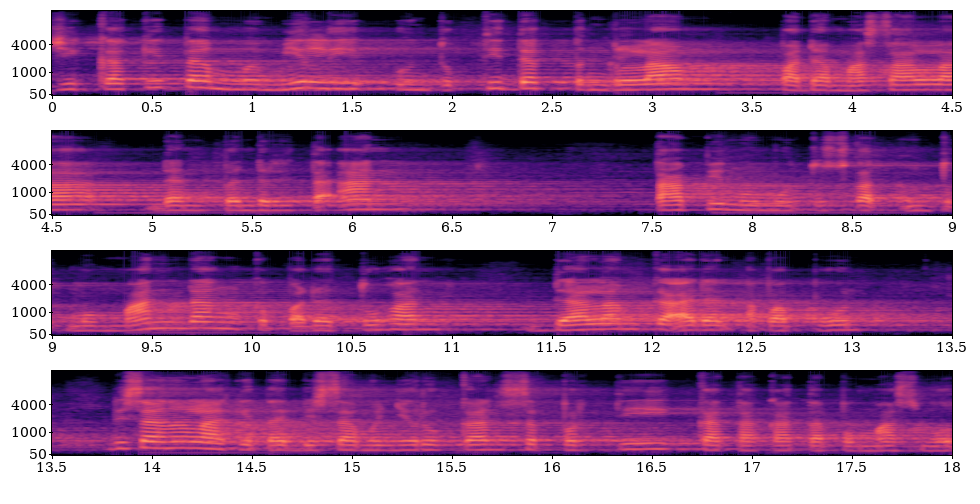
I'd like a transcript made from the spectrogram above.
Jika kita memilih untuk tidak tenggelam pada masalah dan penderitaan, tapi memutuskan untuk memandang kepada Tuhan dalam keadaan apa pun, di sanalah kita bisa menyerukan seperti kata-kata pemazmur.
